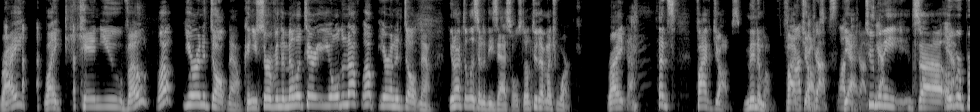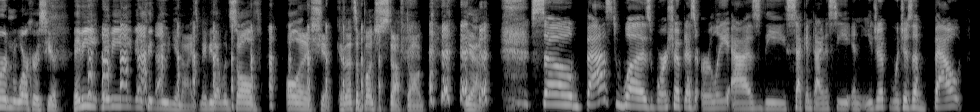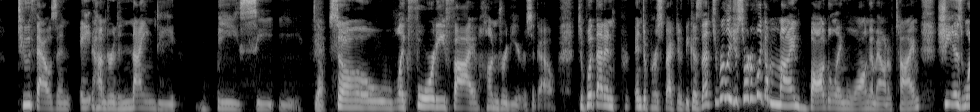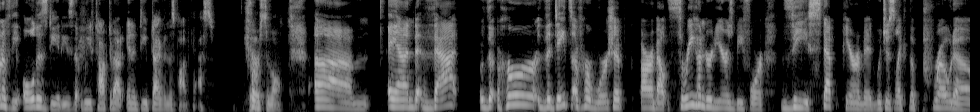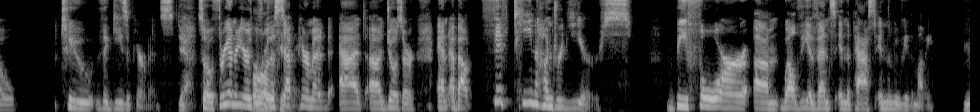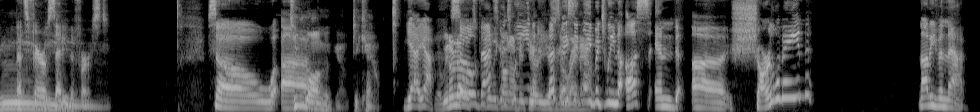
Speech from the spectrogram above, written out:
right? Like, can you vote? Well, you're an adult now. Can you serve in the military? Are you old enough? Well, you're an adult now. You don't have to listen to these assholes. Don't do that much work, right? That's five jobs minimum. Five lots jobs. jobs. Lots yeah, of jobs. too yeah. many. It's uh, Yeah. overburdened workers here. Maybe maybe they could unionize. Maybe that would solve all of this shit because that's a bunch of stuff, dog. Yeah. So Bast was worshipped as early as the second dynasty in Egypt, which is about 2890 BCE. Yeah. So like 4500 years ago. To put that in into perspective because that's really just sort of like a mind-boggling long amount of time. She is one of the oldest deities that we've talked about in a deep dive in this podcast Sure. first of all um and that the her the dates of her worship are about 300 years before the step pyramid which is like the proto to the giza pyramids Yeah. so 300 years before Earl the step pyramid at uh, Djoser, and about 1500 years before, um, well, the events in the past in the movie The Mummy. That's Pharaoh Seti the First. So um, Mm. Too long ago to count. Yeah, yeah. Yeah, we don't know. so that's really between 1500 years that's right basically now. between us and uh Charlemagne. Not even that.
